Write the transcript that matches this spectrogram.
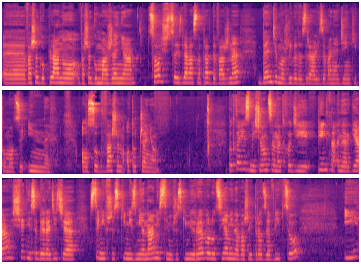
e, Waszego planu, Waszego marzenia. Coś, co jest dla Was naprawdę ważne, będzie możliwe do zrealizowania dzięki pomocy innych osób w Waszym otoczeniu. Pod koniec miesiąca nadchodzi piękna energia. Świetnie sobie radzicie z tymi wszystkimi zmianami, z tymi wszystkimi rewolucjami na Waszej drodze w lipcu. I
